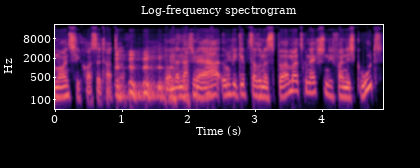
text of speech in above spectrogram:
Mark gekostet hatte. so, und dann dachte ich mir, ja, irgendwie gibt es da so eine Spermers Connection, die fand ich gut.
